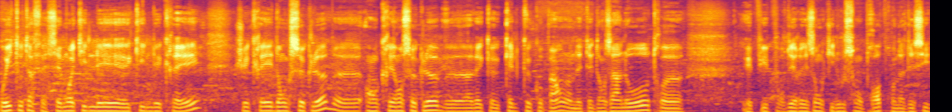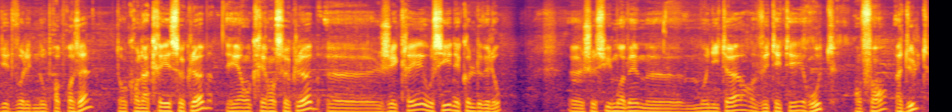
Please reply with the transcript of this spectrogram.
Oui, tout à fait, c'est moi qui l'ai, qui l'ai créé. J'ai créé donc ce club. en créant ce club avec quelques copains, on était dans un autre. Et puis pour des raisons qui nous sont propres, on a décidé de voler de nos propres ailes. Donc on a créé ce club et en créant ce club, euh, j'ai créé aussi une école de vélo. Euh, je suis moi-même euh, moniteur, VTT, route, enfant, adulte.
